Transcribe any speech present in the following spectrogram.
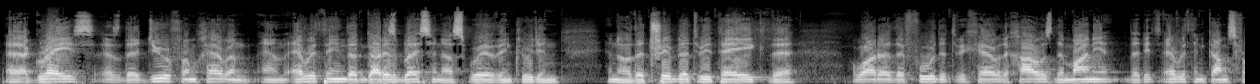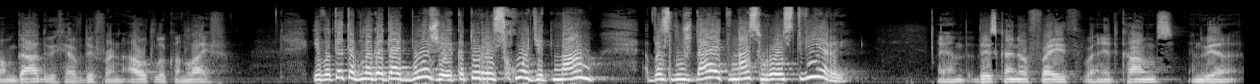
uh, grace as the dew from heaven and everything that God is blessing us with, including, you know, the trip that we take, the water, the food that we have, the house, the money, that it's, everything comes from God, we have different outlook on life. И вот эта благодать Божия, которая сходит нам, возбуждает в нас рост веры. And this kind of faith, when it comes and we, are,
